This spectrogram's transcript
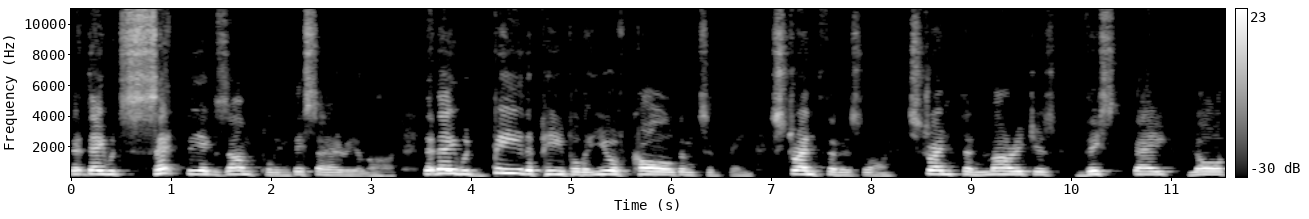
that they would set the example in this area, Lord, that they would be the people that you have called them to be. Strengthen us, Lord. Strengthen marriages this day, Lord,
